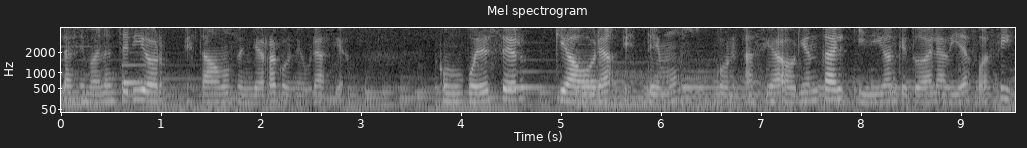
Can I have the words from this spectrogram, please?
la semana anterior estábamos en guerra con Eurasia. Como puede ser que ahora estemos con Asia Oriental y digan que toda la vida fue así.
